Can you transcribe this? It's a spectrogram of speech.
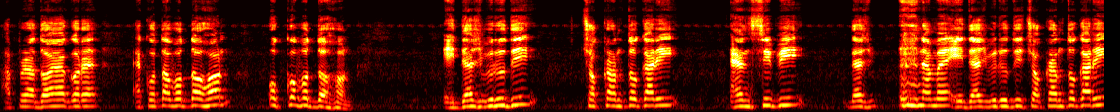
আপনারা দয়া করে একতাবদ্ধ হন, ঐক্যবদ্ধ হন। এই দেশবিরোধী চক্রান্তকারী এনসিপি দেশ, নামে এই দেশবিরোধী চক্রান্তকারী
